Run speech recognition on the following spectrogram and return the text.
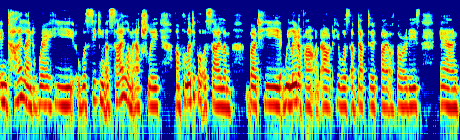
in Thailand where he was seeking asylum, actually, um, political asylum. But he, we later found out he was abducted by authorities and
